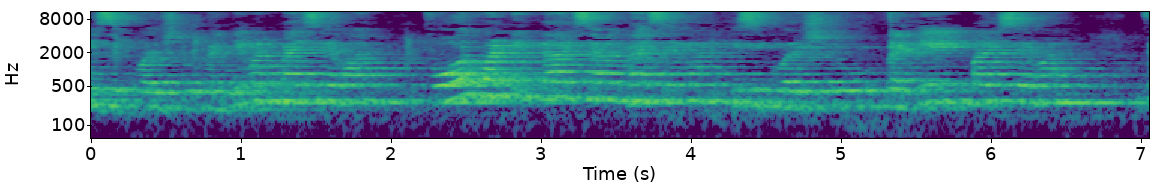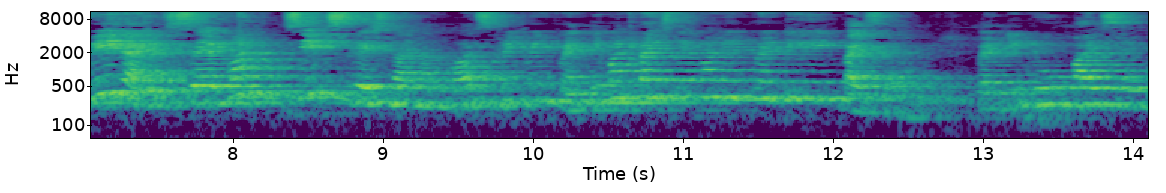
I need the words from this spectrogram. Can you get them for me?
is equals to 21 by 7, 4 multiplied 7 by 7 is equals to 28 by 7. We write 7, 6 rational numbers between 21 by 7 and 28 by 7. 22 by 7,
